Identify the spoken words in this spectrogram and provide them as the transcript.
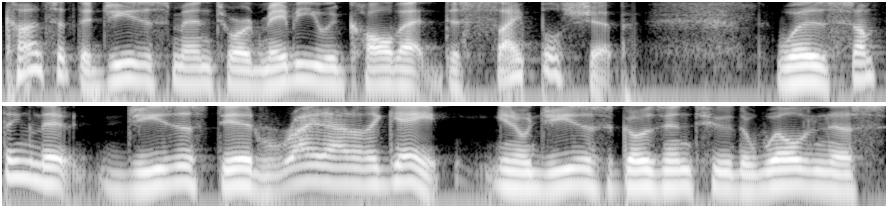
concept that Jesus mentored, maybe you would call that discipleship was something that Jesus did right out of the gate. You know, Jesus goes into the wilderness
